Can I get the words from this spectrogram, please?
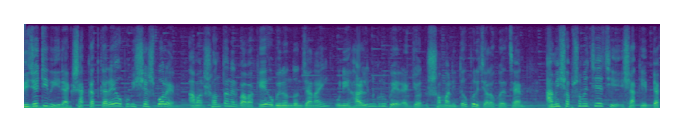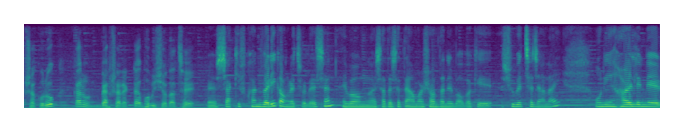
বিজয় টিভির এক সাক্ষাৎকারে অপু বিশ্বাস বলেন, আমার সন্তানের বাবাকে অভিনন্দন জানাই। উনি হার্লিন গ্রুপের একজন সম্মানিত পরিচালক হয়েছেন। আমি সবসময় চেয়েছি সাকিব ব্যবসা করুক, কারণ ব্যবসার একটা ভবিষ্যৎ আছে। সাকিব খান ভেরি কংগ্রাচুলেশন এবং সাথে সাথে আমার সন্তানের বাবাকে শুভেচ্ছা জানাই। উনি হার্লেনের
